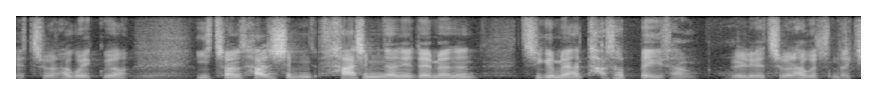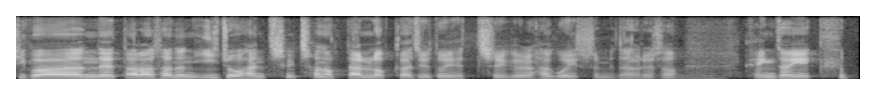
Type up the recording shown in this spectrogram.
예측을 하고 있고요. 2040 40년이 되면은 지금의 한 다섯 배 이상을 예측을 하고 있습니다. 기관에 따라서는 2조 한 7천억 달러까지도 예측을 하고 있습니다. 그래서 굉장히 급,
